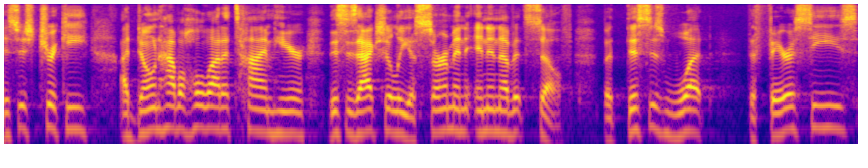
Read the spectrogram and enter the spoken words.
This is tricky. I don't have a whole lot of time here. This is actually a sermon in and of itself. But this is what the Pharisees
